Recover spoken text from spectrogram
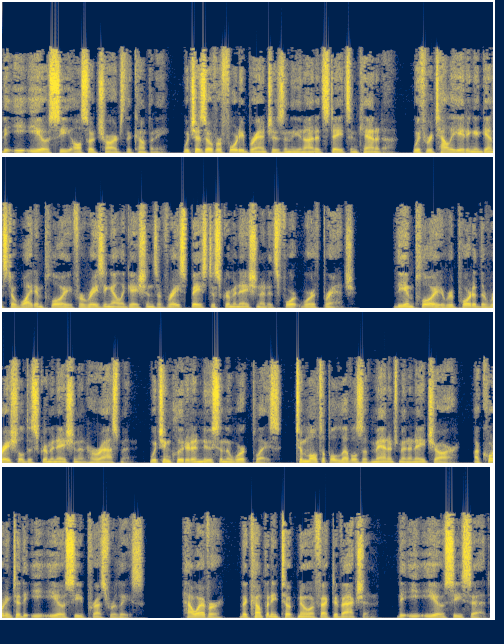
The EEOC also charged the company, which has over 40 branches in the United States and Canada, with retaliating against a white employee for raising allegations of race based discrimination at its Fort Worth branch. The employee reported the racial discrimination and harassment, which included a noose in the workplace, to multiple levels of management and HR, according to the EEOC press release. However, the company took no effective action, the EEOC said.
